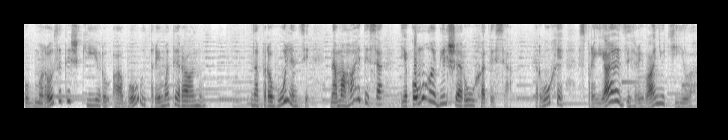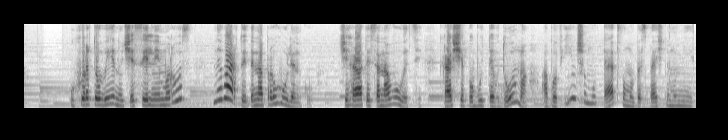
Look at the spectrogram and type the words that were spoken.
обморозити шкіру або отримати рану. На прогулянці намагайтеся якомога більше рухатися. Рухи сприяють зігріванню тіла. У хуртовину чи сильний мороз не варто йти на прогулянку чи гратися на вулиці. Краще побудьте вдома або в іншому теплому безпечному місці.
